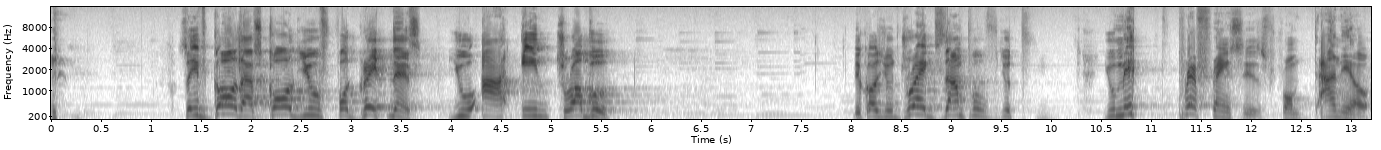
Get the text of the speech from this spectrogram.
so if God has called you for greatness, you are in trouble. Because you draw examples, you, you make preferences from Daniel,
